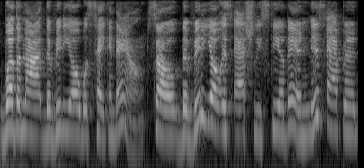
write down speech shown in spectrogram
whether or not the video was taken down. So the video is actually still there. And this happened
